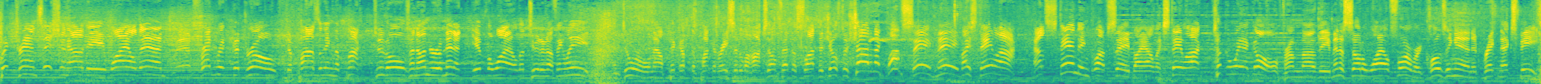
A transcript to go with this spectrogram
Quick transition out of the wild end. And Frederick Gaudreau depositing the puck. Two goals in under a minute. Give the Wild a 2 to nothing lead. And Dewar will now pick up the puck and race into the Hawk zone. Fed the slot to Joseph. A shot and a glove save made by Stalock. Outstanding glove save by Alex Stalock. Took away a goal from uh, the Minnesota Wild forward, closing in at breakneck speed.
